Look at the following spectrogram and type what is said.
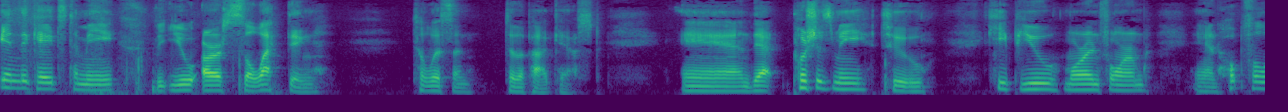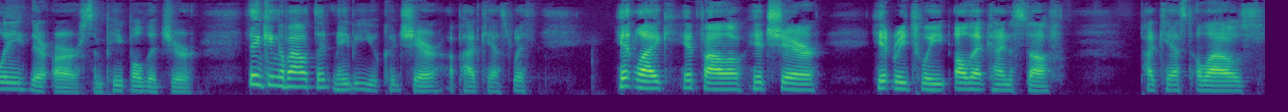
indicates to me that you are selecting to listen to the podcast. And that pushes me to keep you more informed. And hopefully, there are some people that you're thinking about that maybe you could share a podcast with. Hit like, hit follow, hit share, hit retweet, all that kind of stuff. Podcast allows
